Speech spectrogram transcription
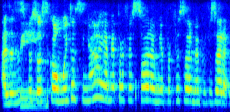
Às vezes Sim. as pessoas ficam muito assim, ai, a minha professora, a minha professora, a minha professora.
